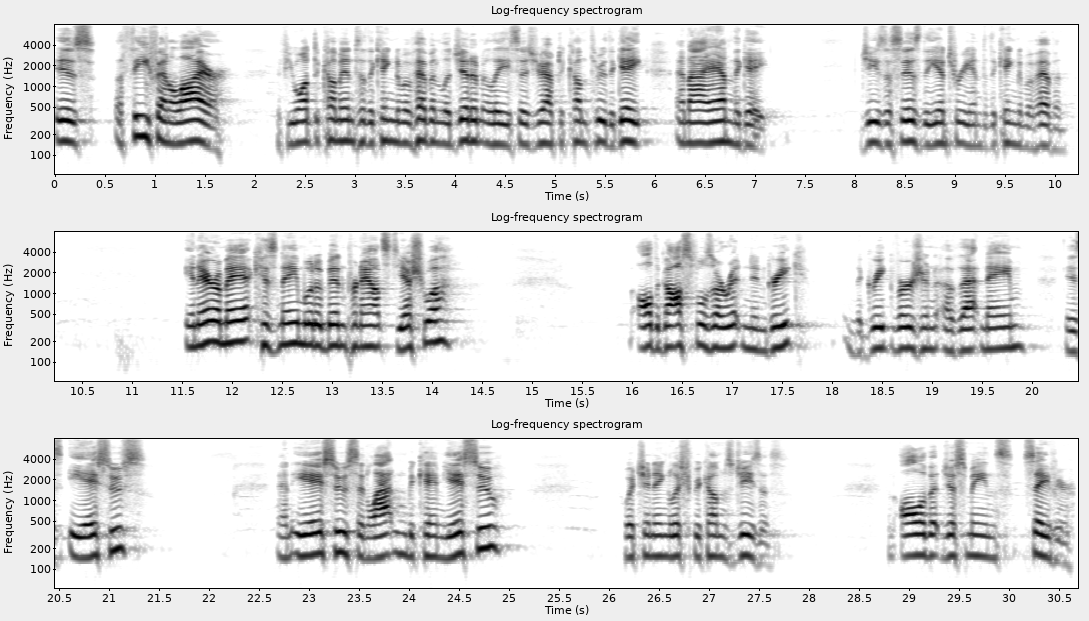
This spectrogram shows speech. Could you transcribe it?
is a thief and a liar. If you want to come into the kingdom of heaven legitimately, he says you have to come through the gate, and I am the gate. Jesus is the entry into the kingdom of heaven. In Aramaic, his name would have been pronounced Yeshua. All the Gospels are written in Greek. The Greek version of that name is Iesus. And Iesus in Latin became Jesu, which in English becomes Jesus. And all of it just means Savior.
